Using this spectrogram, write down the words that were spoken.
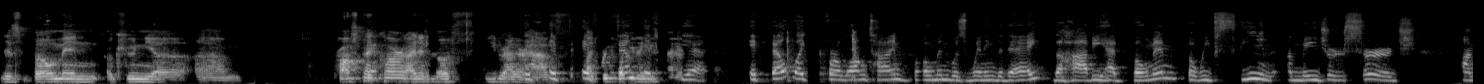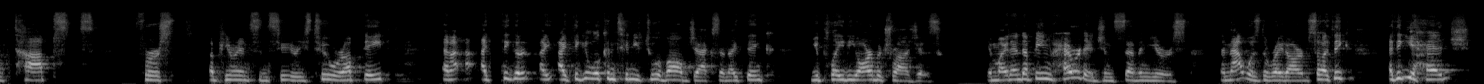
this Bowman Acuna um, prospect Yeah. card. I didn't know if you'd rather If, have. if, like, if felt, do you think if, yeah, it felt like for a long time Bowman was winning the day. The hobby had Bowman, but we've seen a major surge on Topps first appearance in Series Two or update, and I, I think that I, I think it will continue to evolve. Jackson, I think you play the arbitrages. It might end up being Heritage in seven years, and that was the right arb. So I think I think you hedge.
